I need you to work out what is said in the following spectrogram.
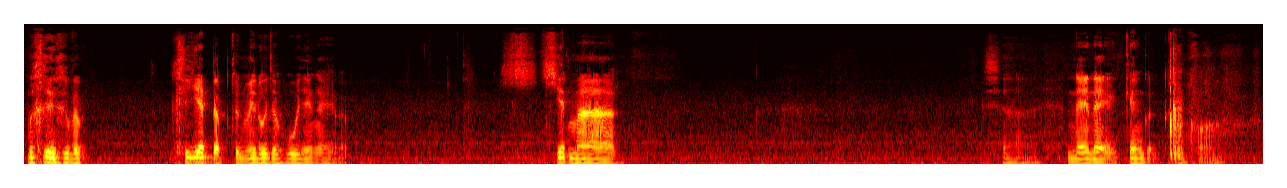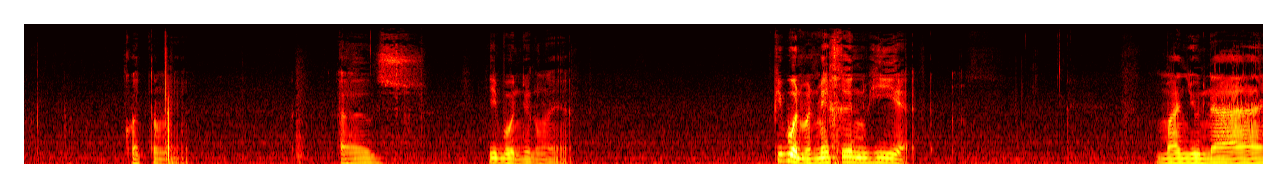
เมื่อคืนคือแบบเครียดแบบจนไม่รู้จะพูดยังไงแบบเครียดมาก ใช่ไหนไหนแกล้งกดขอ กดตรงไหน เออพี่บุญอยู่ตรงไหนอะพี่บุญมันไม่ขึ้นพี่อะมันอยู่นาย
